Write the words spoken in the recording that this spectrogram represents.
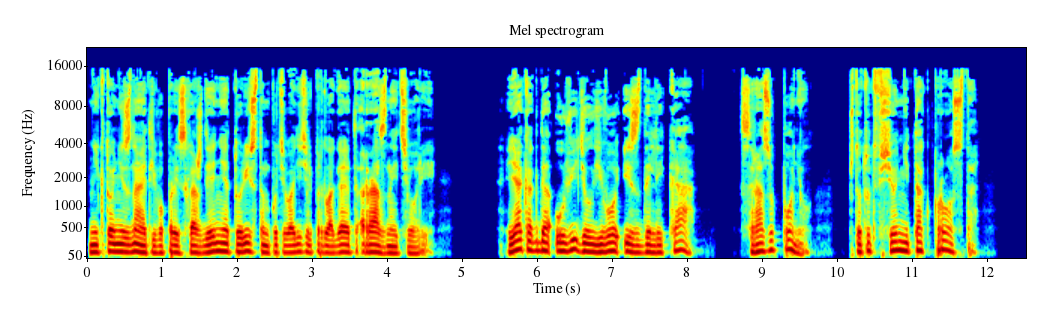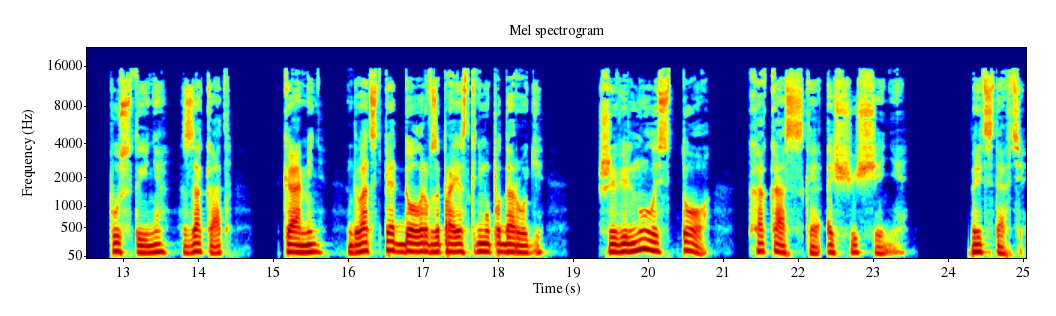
Никто не знает его происхождения, туристам путеводитель предлагает разные теории. Я, когда увидел его издалека, сразу понял, что тут все не так просто. Пустыня, закат, камень, 25 долларов за проезд к нему по дороге. Шевельнулось то хакасское ощущение. Представьте,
